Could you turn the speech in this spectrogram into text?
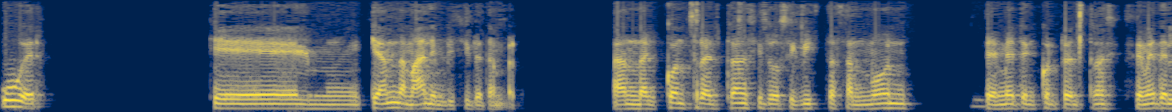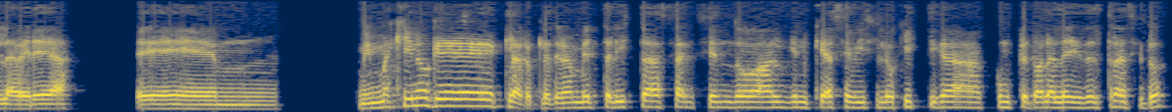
Uber que, mm, que anda mal en bicicleta en verdad anda en contra del tránsito, ciclista salmón, se mete en contra del tránsito, se mete en la vereda. Eh, me imagino que, claro, que el ambientalista, siendo alguien que hace bici logística, cumple todas las leyes del tránsito.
